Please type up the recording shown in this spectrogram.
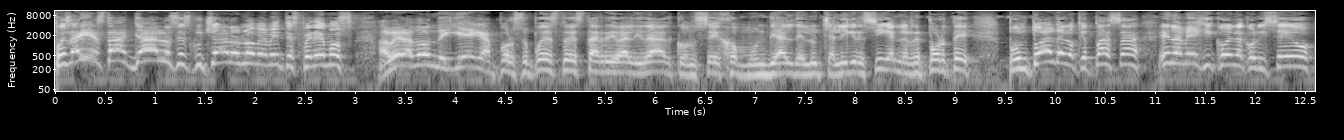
Pues ahí está, ya los escucharon, obviamente esperemos a ver a dónde llega, por supuesto, esta rivalidad Consejo Mundial de Lucha Libre. Sigan el reporte puntual de lo que pasa en la México, en la Coliseo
